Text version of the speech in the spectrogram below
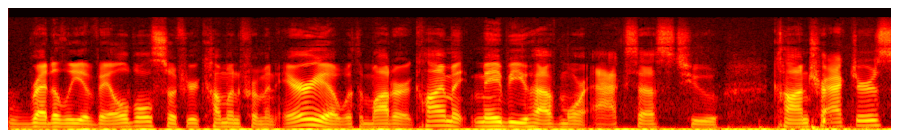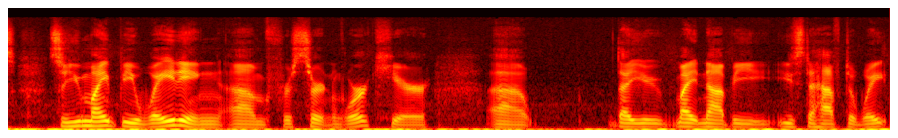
readily available. So if you're coming from an area with a moderate climate maybe you have more access to contractors. So you might be waiting um, for certain work here uh, that you might not be used to have to wait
